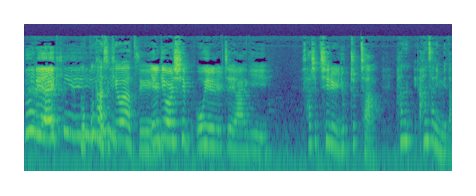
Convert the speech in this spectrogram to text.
우리 애기. 먹고 다시 키워야지. 1개월 15일째 아기. 47일 6주차. 한, 한 살입니다.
